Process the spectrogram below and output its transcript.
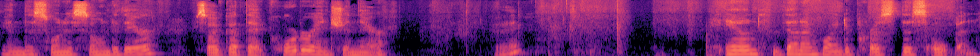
and this one is sewn to there. So I've got that quarter inch in there. Okay. And then I'm going to press this open.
